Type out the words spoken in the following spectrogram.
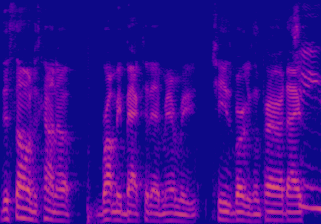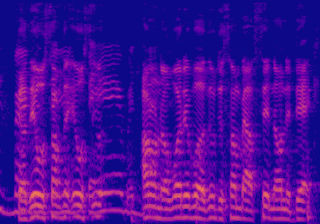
this song just kind of brought me back to that memory. Cheeseburgers in Paradise. Because it was something. It was. in I don't know what it was. It was just something about sitting on the deck,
